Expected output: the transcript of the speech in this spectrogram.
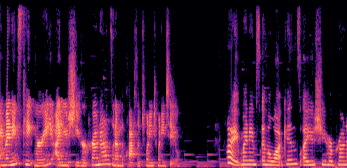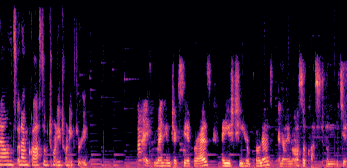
Hi, my name's Kate Murray. I use she, her pronouns, and I'm the class of 2022. Hi, my name's Emma Watkins. I use she, her pronouns, and I'm class of 2023. Hi, my name's Trixia Perez. I use she, her pronouns, and I am also class of 22.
